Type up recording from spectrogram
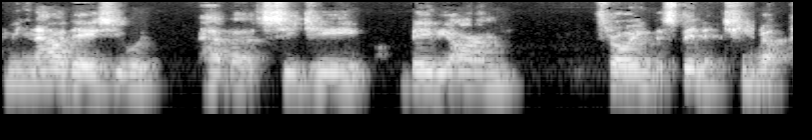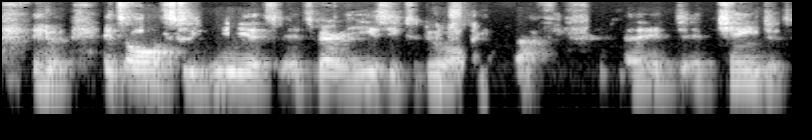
I mean, nowadays you would have a CG baby arm throwing the spinach. You know, it, it's all CG. It's it's very easy to do all that stuff. Uh, it it changes.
